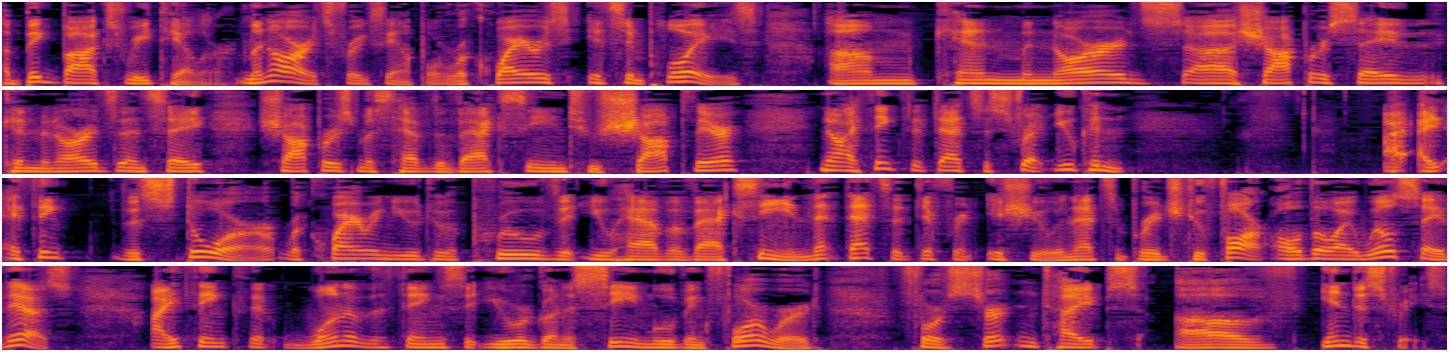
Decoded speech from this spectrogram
a big box retailer, Menards, for example, requires its employees. Um, can Menards uh, shoppers say? Can Menards then say shoppers must have the vaccine to shop there? No, I think that that's a stretch. You can. I, I think the store requiring you to prove that you have a vaccine that that's a different issue and that's a bridge too far although i will say this i think that one of the things that you are going to see moving forward for certain types of industries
